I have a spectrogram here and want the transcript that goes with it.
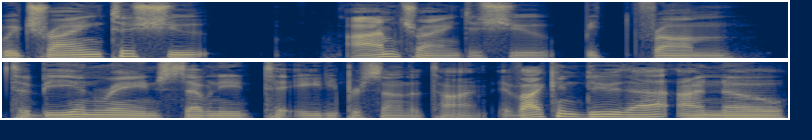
We're trying to shoot. I'm trying to shoot from to be in range 70 to 80% of the time. If I can do that, I know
